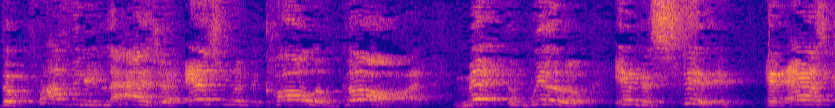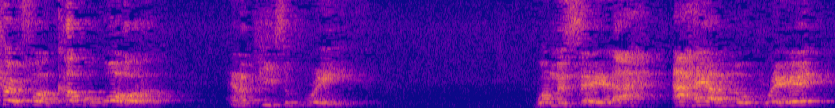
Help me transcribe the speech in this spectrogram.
The prophet Elijah, answering the call of God, met the widow in the city and asked her for a cup of water and a piece of bread. Woman said, I, I have no bread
